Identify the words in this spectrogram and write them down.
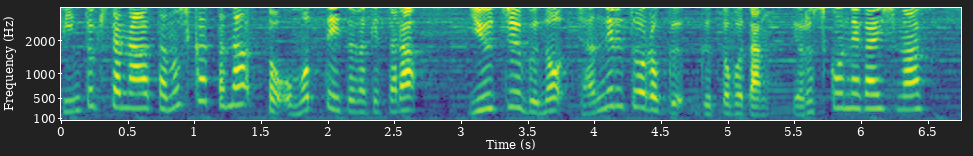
ピンときたな、楽しかったなと思っていただけたら、YouTube のチャンネル登録、グッドボタンよろしくお願いします。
